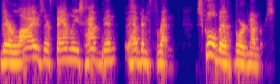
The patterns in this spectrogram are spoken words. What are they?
their lives, their families have been have been threatened. School board members,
